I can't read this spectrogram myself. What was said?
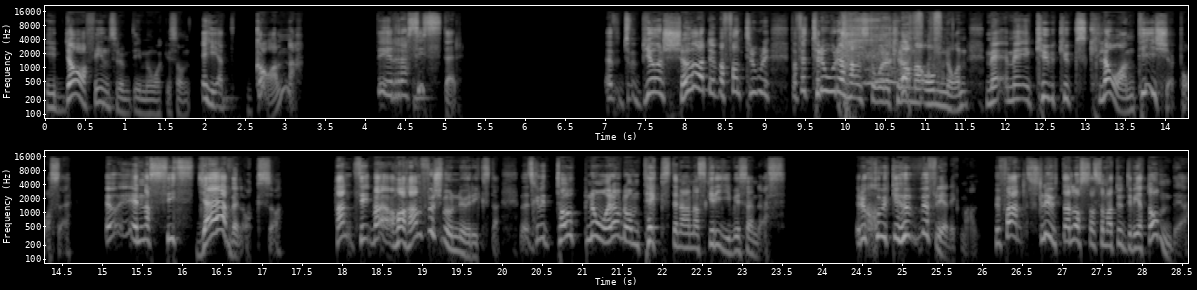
idag finns runt Jimmie Åkesson är helt galna. Det är rasister. Björn Söder, vad fan tror du? Varför tror du han står och kramar om någon med, med en Ku Klux Klan t-shirt på sig? En nazistjävel också. Han, har han försvunnit ur riksdagen? Ska vi ta upp några av de texterna han har skrivit sedan dess? Är du sjuk i huvudet Fredrik Malm? Hur fan, sluta låtsas som att du inte vet om det.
